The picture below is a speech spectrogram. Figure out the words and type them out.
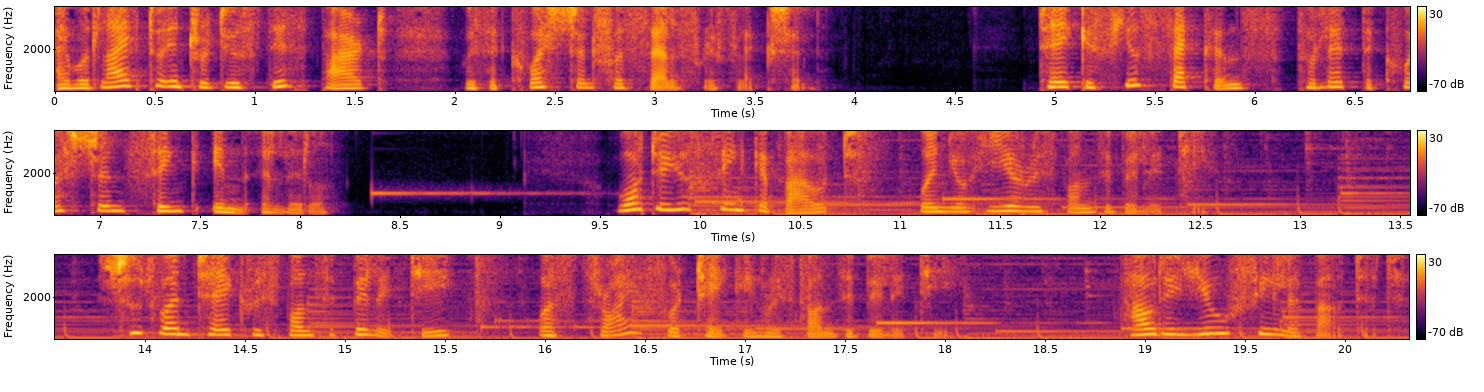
I would like to introduce this part with a question for self reflection. Take a few seconds to let the question sink in a little. What do you think about when you hear responsibility? Should one take responsibility or strive for taking responsibility? How do you feel about it?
